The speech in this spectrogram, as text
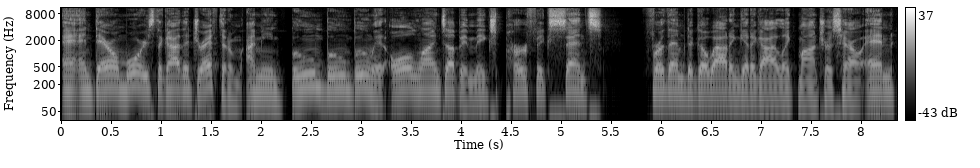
And, and Daryl Morey's the guy that drafted him. I mean, boom, boom, boom. It all lines up. It makes perfect sense for them to go out and get a guy like Montrezl Harrell. And,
